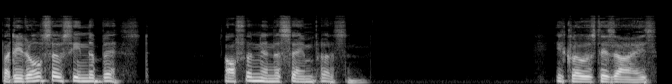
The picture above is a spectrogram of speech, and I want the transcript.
but he'd also seen the best, often in the same person. He closed his eyes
